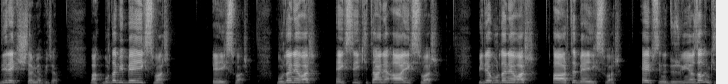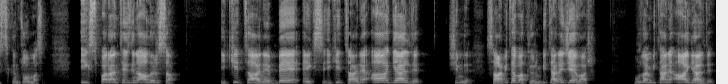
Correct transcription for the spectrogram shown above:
Direkt işlem yapacağım. Bak burada bir bx var. bx var. Burada ne var? Eksi 2 tane ax var. Bir de burada ne var? Artı bx var. Hepsini düzgün yazalım ki sıkıntı olmasın. x parantezini alırsam 2 tane b eksi 2 tane a geldi. Şimdi sabite bakıyorum. Bir tane c var. Buradan bir tane a geldi.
